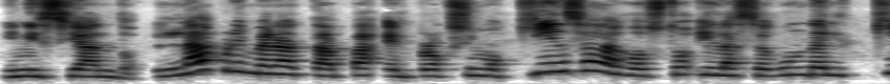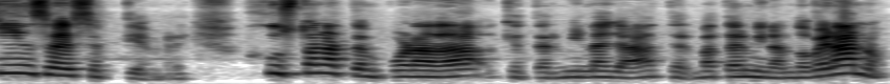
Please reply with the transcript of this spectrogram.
iniciando la primera etapa el próximo 15 de agosto y la segunda el 15 de septiembre, justo en la temporada que termina ya, va terminando verano.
